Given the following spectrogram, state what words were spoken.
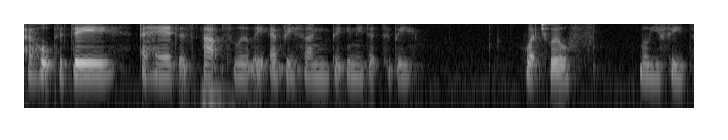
I hope the day ahead is absolutely everything that you need it to be. Which wolf will you feed?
